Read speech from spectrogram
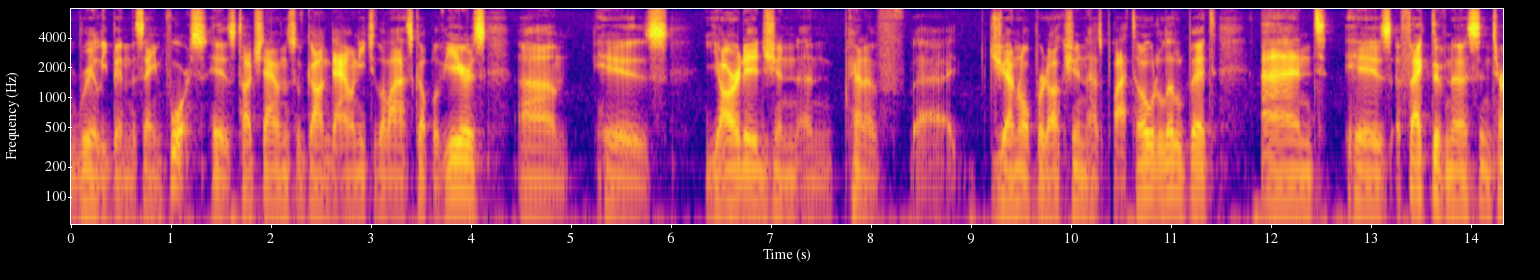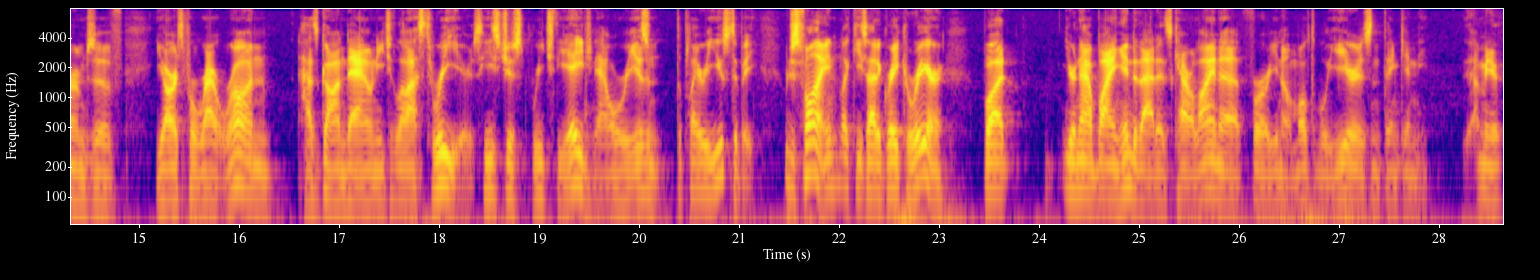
really been the same force. His touchdowns have gone down each of the last couple of years. Um, his yardage and, and kind of uh, general production has plateaued a little bit, and his effectiveness in terms of yards per route run has gone down each of the last three years. He's just reached the age now where he isn't the player he used to be, which is fine. Like he's had a great career, but you're now buying into that as Carolina for you know multiple years and thinking, I mean,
